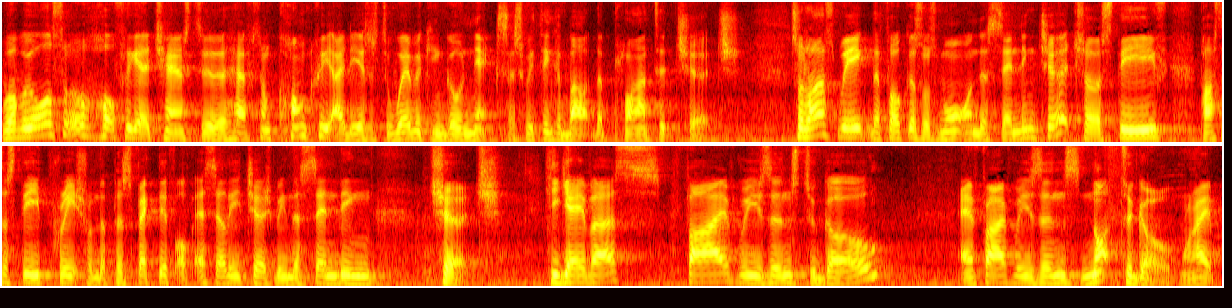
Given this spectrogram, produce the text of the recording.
well, we'll also hopefully get a chance to have some concrete ideas as to where we can go next as we think about the planted church. So last week, the focus was more on the sending church. So Steve, Pastor Steve preached from the perspective of SLE Church being the sending church. He gave us five reasons to go and five reasons not to go, right?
